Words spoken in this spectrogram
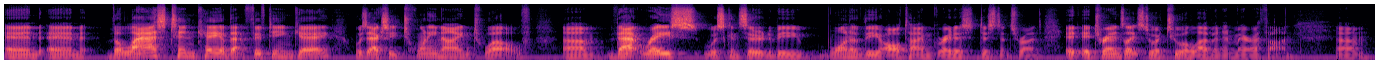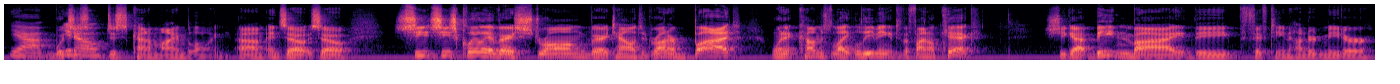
and and the last 10k of that 15k was actually 29.12. Um, that race was considered to be one of the all-time greatest distance runs. It, it translates to a 211 in marathon. Um, Yeah. which is know, just kind of mind blowing. Um, and so, so she she's clearly a very strong, very talented runner. But when it comes to like leaving it to the final kick, she got beaten by the 1500 meter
